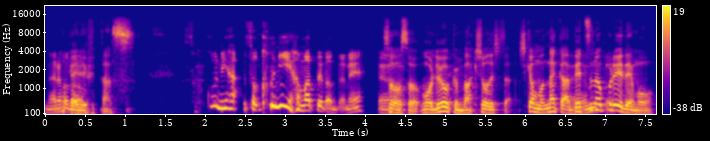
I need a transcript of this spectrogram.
なるほど2回。目振ったんです。そこには、そこにはまってたんだね。んそうそう、もうりょうくん爆笑でした。しかもなんか別のプレイでも、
